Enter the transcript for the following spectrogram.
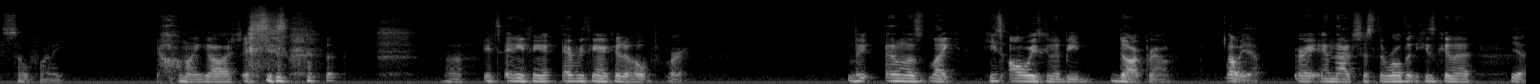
So funny. Oh my gosh, it's just it's anything, everything I could have hoped for. But unless, like, he's always going to be Doc Brown, oh yeah. right? And that's just the role that he's gonna, Yeah.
